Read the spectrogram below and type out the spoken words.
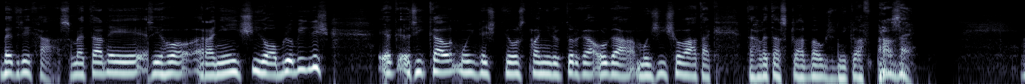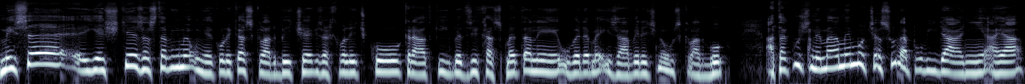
Bedřicha Smetany z jeho ranějšího období, když, jak říkal můj dnešní host, paní doktorka Olga Možíšová, tak tahle ta skladba už vznikla v Praze. My se ještě zastavíme u několika skladbiček, za chviličku krátkých Bedřicha Smetany, uvedeme i závěrečnou skladbu. A tak už nemáme moc času na povídání a já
